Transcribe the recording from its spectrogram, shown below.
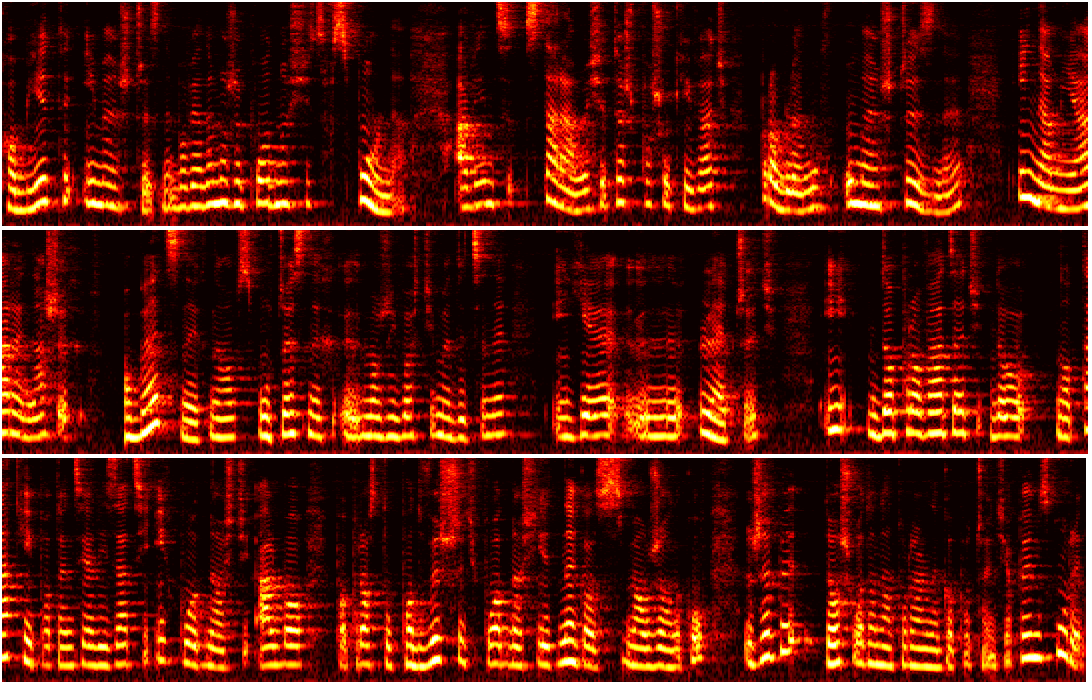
kobiety i mężczyzny, bo wiadomo, że płodność jest wspólna, a więc staramy się też poszukiwać problemów u mężczyzny i na miarę naszych obecnych, no, współczesnych y, możliwości medycyny je y, leczyć i doprowadzać do no, takiej potencjalizacji ich płodności albo po prostu podwyższyć płodność jednego z małżonków, żeby doszło do naturalnego poczęcia. Powiem z góry,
